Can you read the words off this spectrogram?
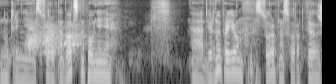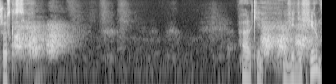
внутренняя 40 на 20 наполнения, а дверной проем 40 на 40 для жесткости. арки в виде фирм.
